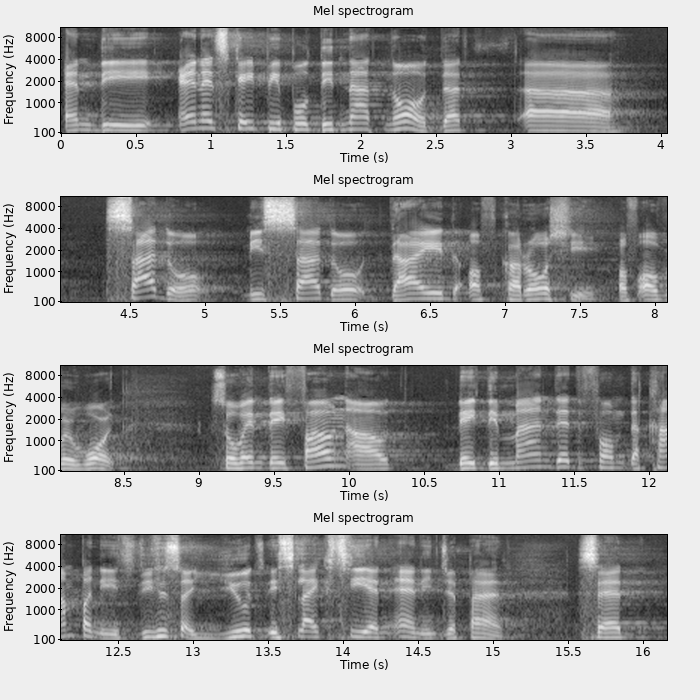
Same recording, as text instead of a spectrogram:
And the NHK people did not know that uh, Sado, Miss Sado, died of karoshi, of overwork. So when they found out, they demanded from the companies, this is a huge, it's like CNN in Japan, said,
